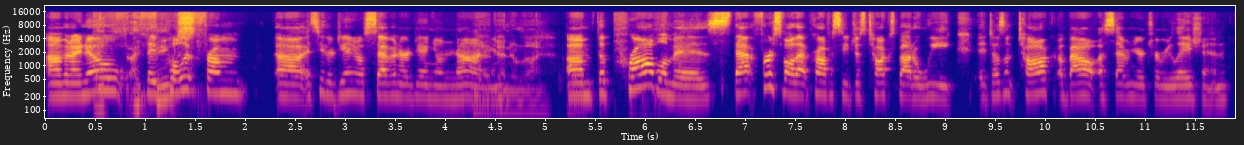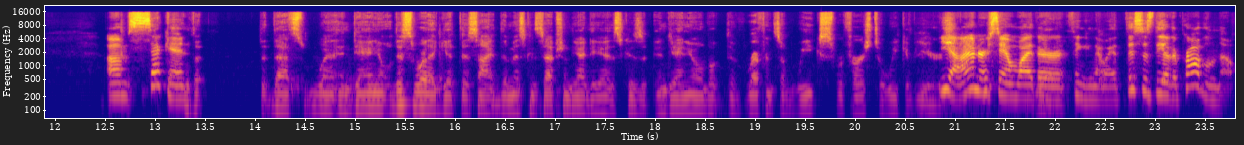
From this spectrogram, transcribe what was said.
Um, and I know I, I they pull it from uh, it's either Daniel 7 or Daniel 9. Yeah, Daniel 9. Um, the problem is that, first of all, that prophecy just talks about a week. It doesn't talk about a seven year tribulation. Um, second, well, that's when in Daniel, this is where they get this the misconception. The idea is because in Daniel, the, the, reference of weeks refers to week of years. Yeah, I understand why they're yeah. thinking that way. This is the other problem, though.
